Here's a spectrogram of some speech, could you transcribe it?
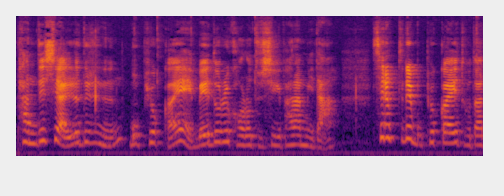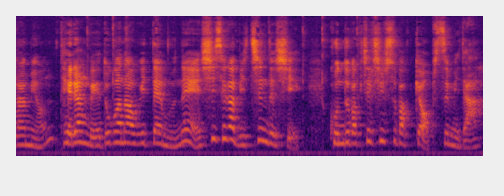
반드시 알려드리는 목표가에 매도를 걸어두시기 바랍니다. 세력들의 목표가에 도달하면 대량 매도가 나오기 때문에 시세가 미친 듯이 곤두박질 칠 수밖에 없습니다.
